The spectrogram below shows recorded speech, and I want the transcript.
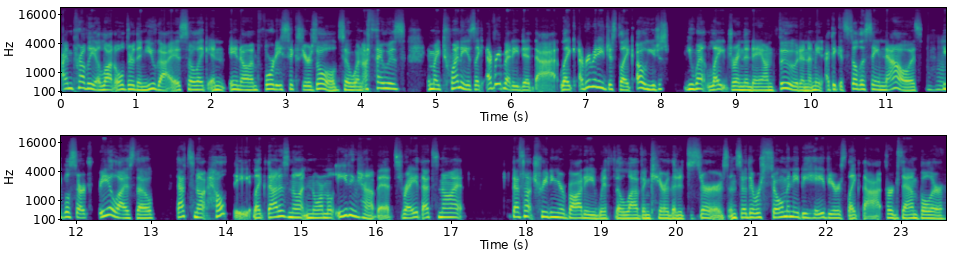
i'm probably a lot older than you guys so like and you know i'm 46 years old so when i was in my 20s like everybody did that like everybody just like oh you just you went light during the day on food and i mean i think it's still the same now as Mhm. people start to realize though that's not healthy like that is not normal eating habits right that's not that's not treating your body with the love and care that it deserves. And so there were so many behaviors like that. For example or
